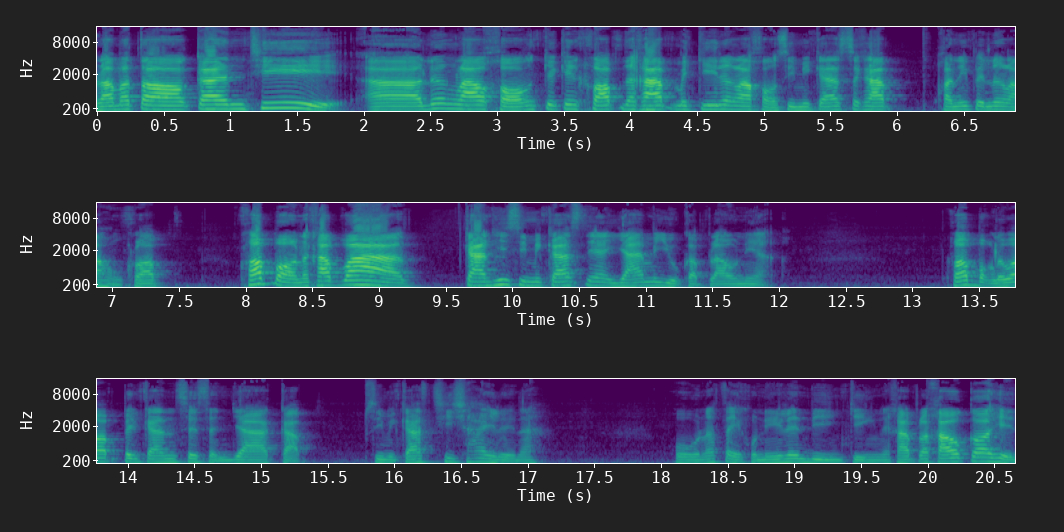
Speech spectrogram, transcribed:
เรามาต่อกันที่เรื่องราวของเจเกนครอปนะครับเมื่อกี้เรื่องราวของซิมิกัสนะครับคราวนี้เป็นเรื่องราวของครอปครอปบอกนะครับว่าการที่ซิมิกัสเนี่ยย้ายมาอยู่กับเราเนี่ยครอปบอกเลยว่าเป็นการเซ็นสัญญากับซิมิกัสที่ใช่เลยนะ โอ้นักเตะคนนี้เล่นดีจริง ๆ นะครับ แล้วเขาก็เห็น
